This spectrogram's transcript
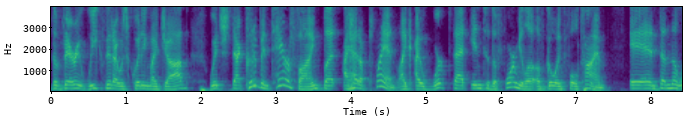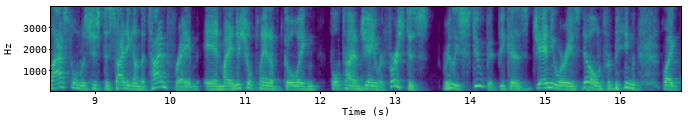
the very week that I was quitting my job, which that could have been terrifying, but I had a plan. Like I worked that into the formula of going full time. And then the last one was just deciding on the time frame. And my initial plan of going full time January 1st is really stupid because January is known for being like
